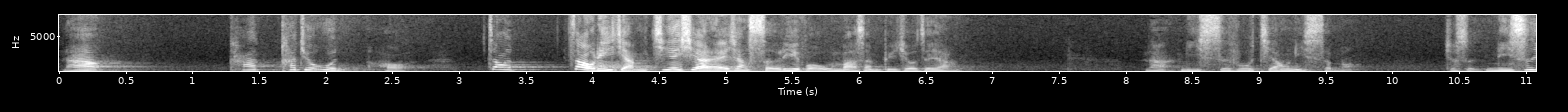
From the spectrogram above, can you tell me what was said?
然后他他就问：哦，照照理讲，接下来像舍利佛问马上比丘这样，那你师父教你什么？就是你是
